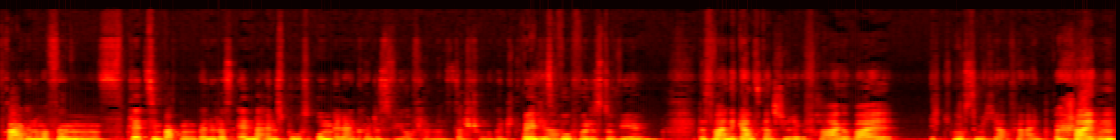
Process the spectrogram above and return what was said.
Frage Nummer 5. Plätzchen backen. Wenn du das Ende eines Buchs umändern könntest, wie oft haben wir uns das schon gewünscht? Oh Welches ja. Buch würdest du wählen? Das war eine ganz, ganz schwierige Frage, weil ich musste mich ja für ein Buch entscheiden.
